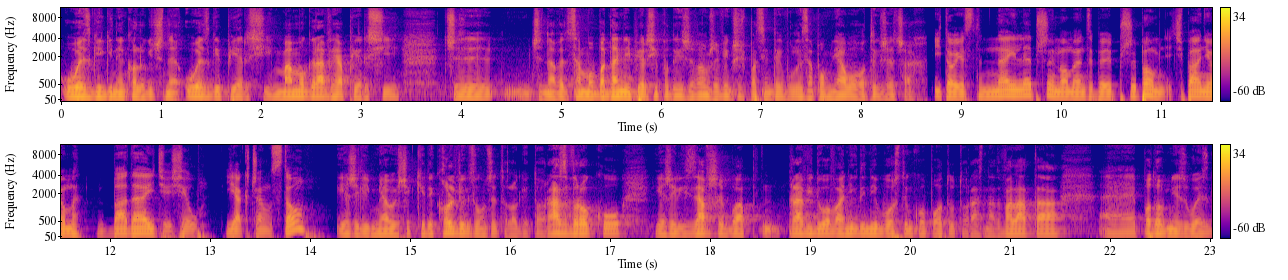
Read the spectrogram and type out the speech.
USG ginekologiczne, USG piersi, mamografia piersi, czy, czy nawet samo badanie piersi, podejrzewam, że większość pacjentek w ogóle zapomniało o tych rzeczach. I to jest najlepszy moment, by przypomnieć paniom, badajcie się. Jak często? Jeżeli miałeś kiedykolwiek złą cytologię, to raz w roku. Jeżeli zawsze była prawidłowa, nigdy nie było z tym kłopotu, to raz na dwa lata. E, podobnie z USG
